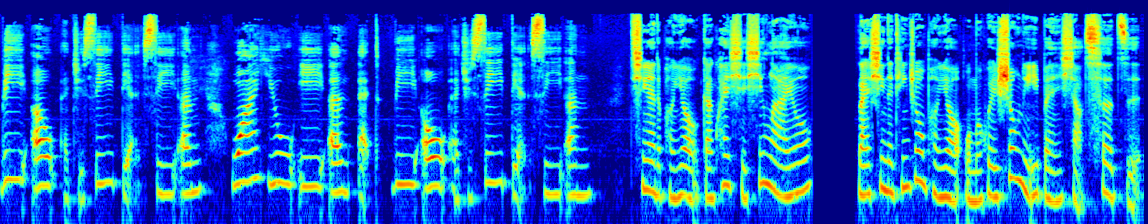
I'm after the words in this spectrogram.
v o h c 点 c n y u e n at v o h c 点 c n。亲爱的朋友，赶快写信来哦！来信的听众朋友，我们会送你一本小册子。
